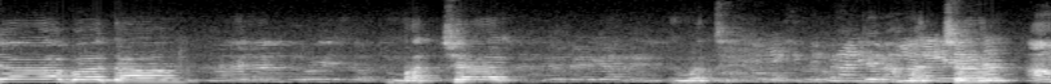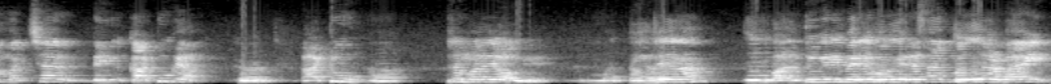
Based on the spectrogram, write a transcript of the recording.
कच्चा बादाम मच्छर। मच्छर मच्छर। हाँ मच्छर। काटू क्या? काटू। हाँ। तो मर जाओगे। समझे ना? फालतूगिरी मेरे को मेरे साथ मत कर भाई।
